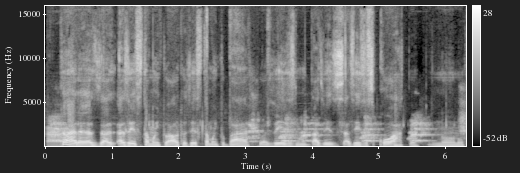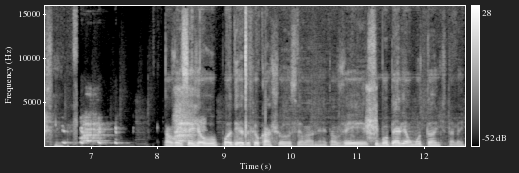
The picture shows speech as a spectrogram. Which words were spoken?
tá... Cara às, às, vezes tá muito alto, às vezes tá muito baixo, às vezes, às vezes, às vezes corta. Não, não sei. Talvez seja o poder do seu cachorro, sei lá, né? Talvez se bobear ele é um mutante também.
